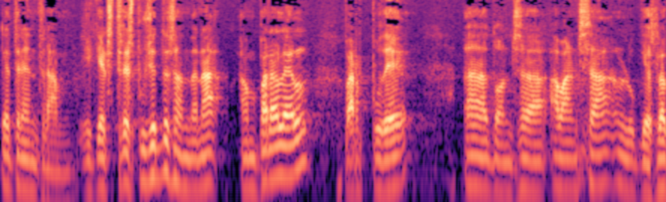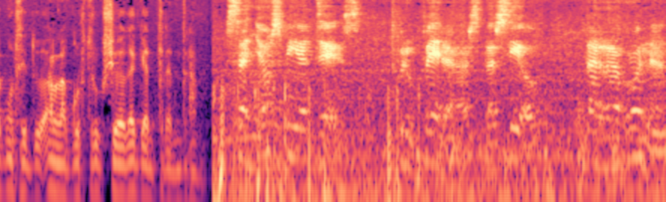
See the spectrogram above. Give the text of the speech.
de tren tram. I aquests tres projectes han d'anar en paral·lel per poder eh, doncs, avançar en el que és la, en la construcció d'aquest tren tram. Senyors viatgers, propera estació, Tarragona.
